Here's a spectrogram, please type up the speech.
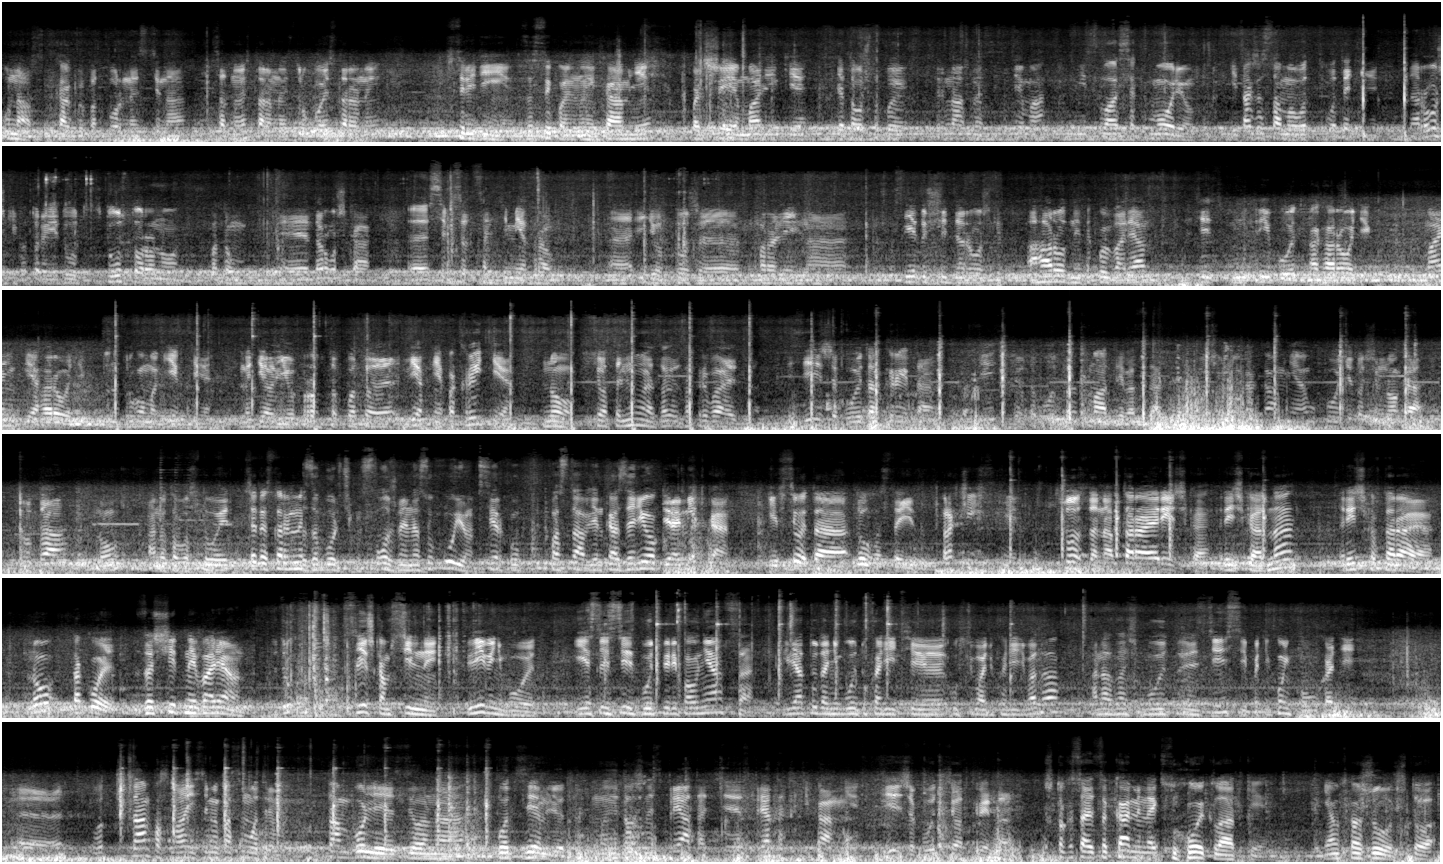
у нас как бы подпорная стена с одной стороны, с другой стороны. В середине засыпанные камни, большие, маленькие, для того, чтобы дренажная система неслась к морю. И так же самое вот, вот эти дорожки, которые идут в ту сторону, потом э, дорожка э, 70 сантиметров идет тоже параллельно следующей дорожке. Огородный такой вариант. Здесь внутри будет огородик, маленький огородик. На другом объекте мы делали ее просто под э, верхнее покрытие, но все остальное за закрывается. Здесь же будет открыто. Здесь все это будет рассматриваться. Очень много камня уходит, очень много труда, но оно того стоит. С этой стороны заборчик сложный на сухую. Сверху поставлен козырек, пирамидка. И все это долго стоит. Практически создана вторая речка. Речка одна, речка вторая. Ну, такой защитный вариант. Вдруг слишком сильный ливень будет. Если здесь будет переполняться, или оттуда не будет уходить, э, успевать уходить вода, она, значит, будет э, здесь и потихоньку уходить. Э, Вот там, посмотри, если мы посмотрим, там более сделано под землю. Мы должны спрятать, спрятать эти камни. Здесь же будет все открыто. Что касается каменной сухой кладки, я вам скажу, что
